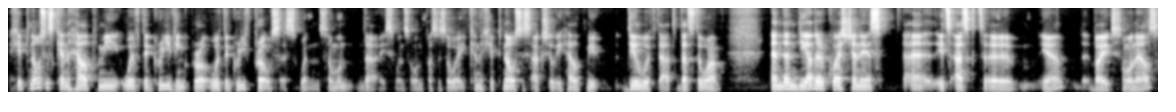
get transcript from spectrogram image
hypnosis can help me with the grieving pro with the grief process when someone dies when someone passes away can hypnosis actually help me deal with that? That's the one. And then the other question is uh, it's asked uh, yeah by someone else.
